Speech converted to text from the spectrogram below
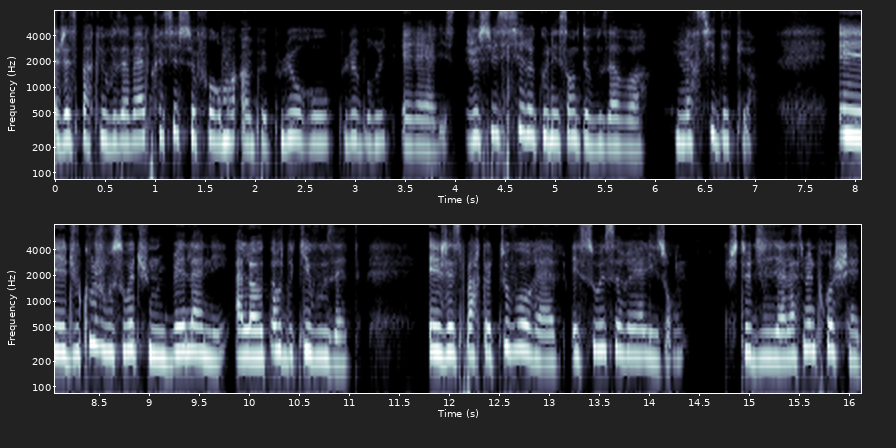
J'espère que vous avez apprécié ce format un peu plus raw, plus brut et réaliste. Je suis si reconnaissante de vous avoir. Merci d'être là. Et du coup, je vous souhaite une belle année à la hauteur de qui vous êtes. Et j'espère que tous vos rêves et souhaits se réaliseront. Je te dis à la semaine prochaine,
